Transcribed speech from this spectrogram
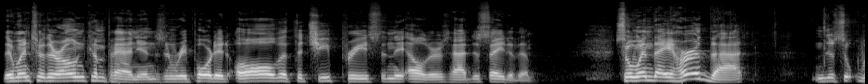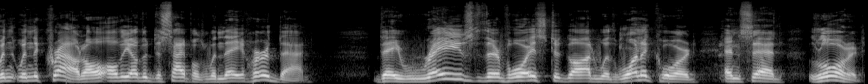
they went to their own companions and reported all that the chief priests and the elders had to say to them. So when they heard that, when, when the crowd, all, all the other disciples, when they heard that, they raised their voice to God with one accord and said, Lord,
